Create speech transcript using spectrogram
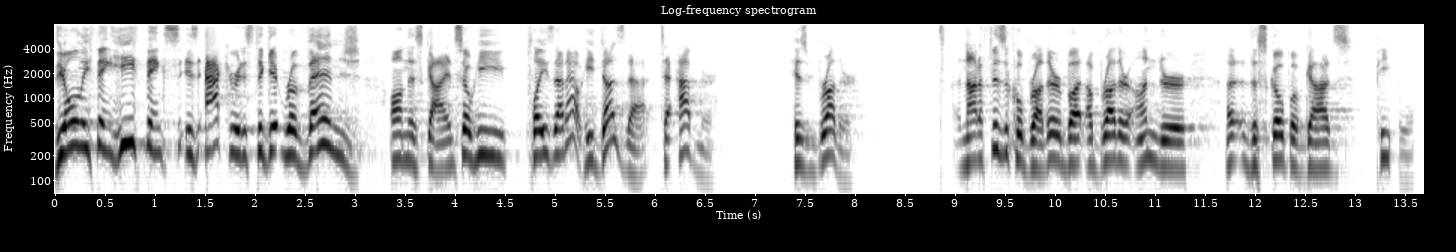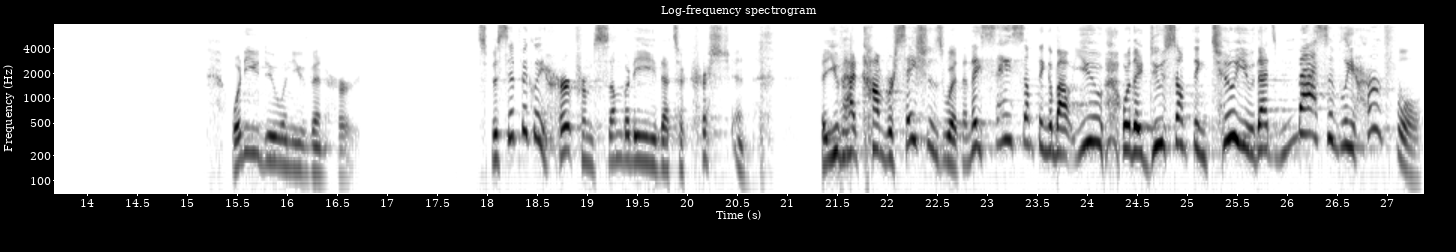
the only thing he thinks is accurate is to get revenge on this guy. And so he plays that out. He does that to Abner, his brother. Not a physical brother, but a brother under uh, the scope of God's people. What do you do when you've been hurt? Specifically, hurt from somebody that's a Christian that you've had conversations with, and they say something about you or they do something to you that's massively hurtful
